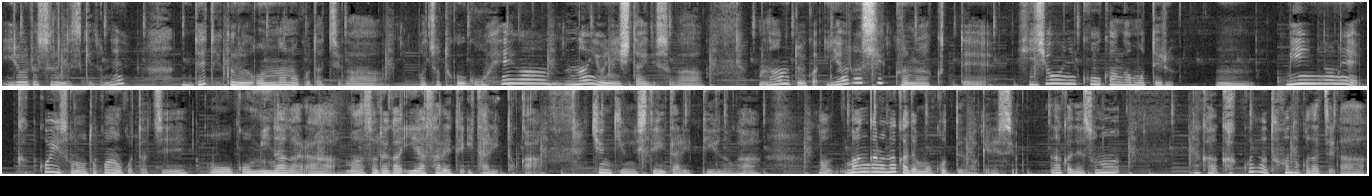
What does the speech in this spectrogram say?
いろいろするんですけどね出てくる女の子たちが、まあ、ちょっと語弊がないようにしたいですがなんというかいやらしくなくて非常に好感が持てる。うんみんなねかっこいいその男の子たちをこう見ながらまあそれが癒されていたりとかキュンキュンしていたりっていうのが、まあ、漫画の中でも起こってるわけですよ。なんかねそのなんかかっこいい男の子たちが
